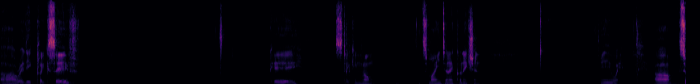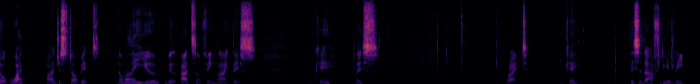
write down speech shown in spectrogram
I already click save. Okay it's taking long it's my internet connection. Anyway um, so what uh, just stop it. Normally you will add something like this. Okay this. Right okay. This is the affiliate link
